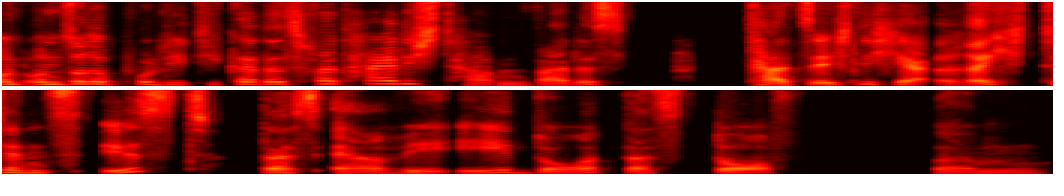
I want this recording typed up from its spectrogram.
und unsere Politiker das verteidigt haben, weil es tatsächlich ja rechtens ist, dass RWE dort das Dorf ähm,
